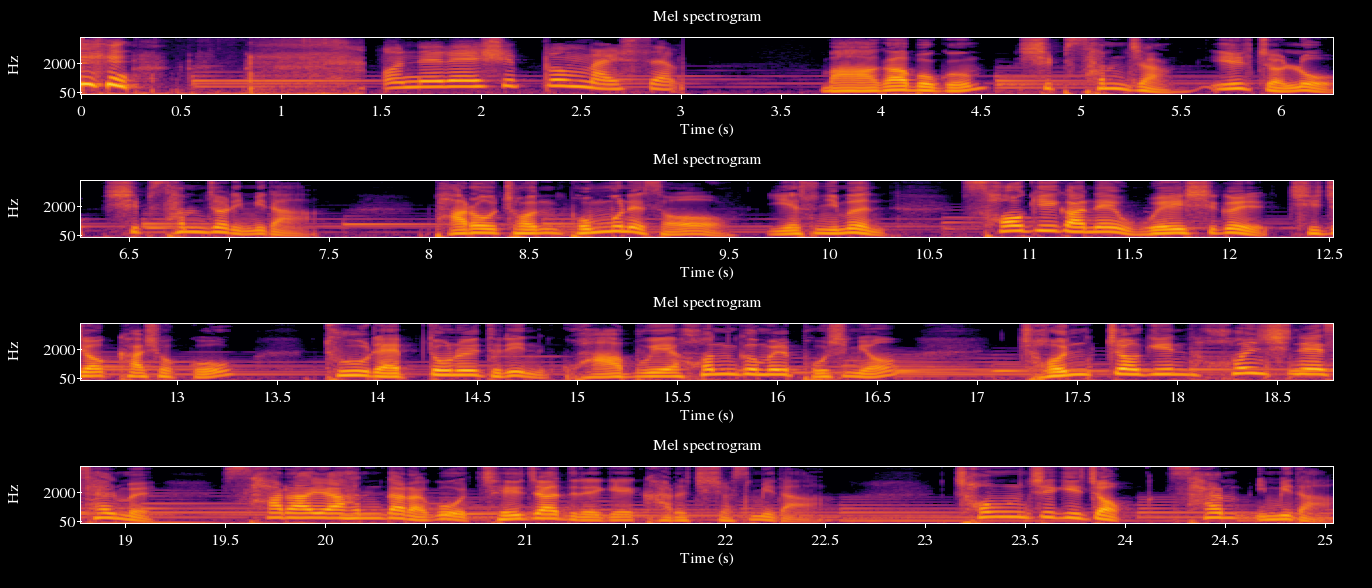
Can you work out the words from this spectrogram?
오늘의 10분 말씀. 마가복음 13장 1절로 13절입니다. 바로 전 본문에서 예수님은 서기관의 외식을 지적하셨고 두 랩돈을 드린 과부의 헌금을 보시며 전적인 헌신의 삶을 살아야 한다라고 제자들에게 가르치셨습니다. 청지기적 삶입니다.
